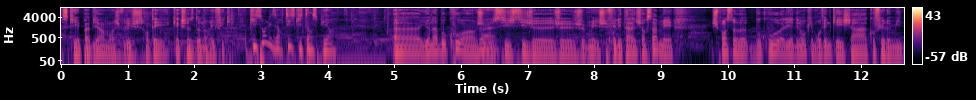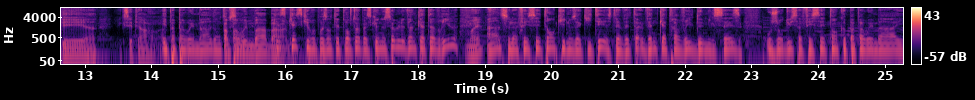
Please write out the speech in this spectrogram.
ce qui est pas bien. Moi, j'ai voulu chanter quelque chose d'honorifique. Qui sont les artistes qui t'inspirent Euh, Il y en a beaucoup. Hein. Je, Ouais. Si, si je, je, je, je fais l'étalage sur ça, mais je pense euh, beaucoup. Il y a des noms qui me reviennent Keisha, Kofi Olomide, euh, etc. Voilà. Et Papa Wemba dans tout Papa ça. Wemba, bah, Qu'est-ce qu'est-ce qui représentait pour toi? Parce que nous sommes le 24 avril. ouais. Hein, cela fait 7 ans qu'il nous a quittés. C'était le 24 avril 2016. Aujourd'hui, ça fait 7 ans que Papa Wemba est,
